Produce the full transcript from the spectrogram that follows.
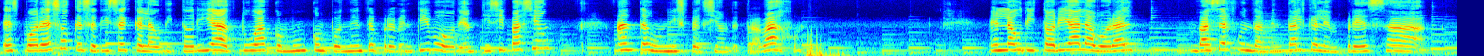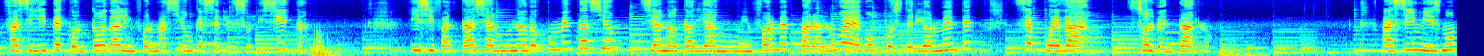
Es por eso que se dice que la auditoría actúa como un componente preventivo o de anticipación ante una inspección de trabajo. En la auditoría laboral va a ser fundamental que la empresa facilite con toda la información que se le solicita. Y si faltase alguna documentación, se anotaría en un informe para luego, posteriormente, se pueda solventarlo. Asimismo,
